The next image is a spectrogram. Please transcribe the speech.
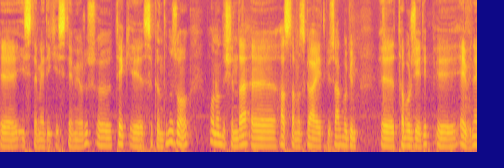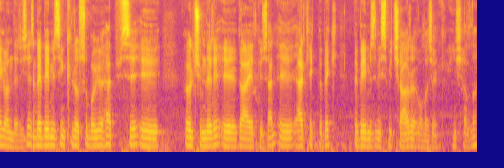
e, istemedik, istemiyoruz. E, tek e, sıkıntımız o. Onun dışında e, hastamız gayet güzel. Bugün e, taburcu edip e, evine göndereceğiz. Bebeğimizin kilosu boyu hepsi e, ölçümleri e, gayet güzel. E, erkek bebek, bebeğimizin ismi Çağrı olacak inşallah.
